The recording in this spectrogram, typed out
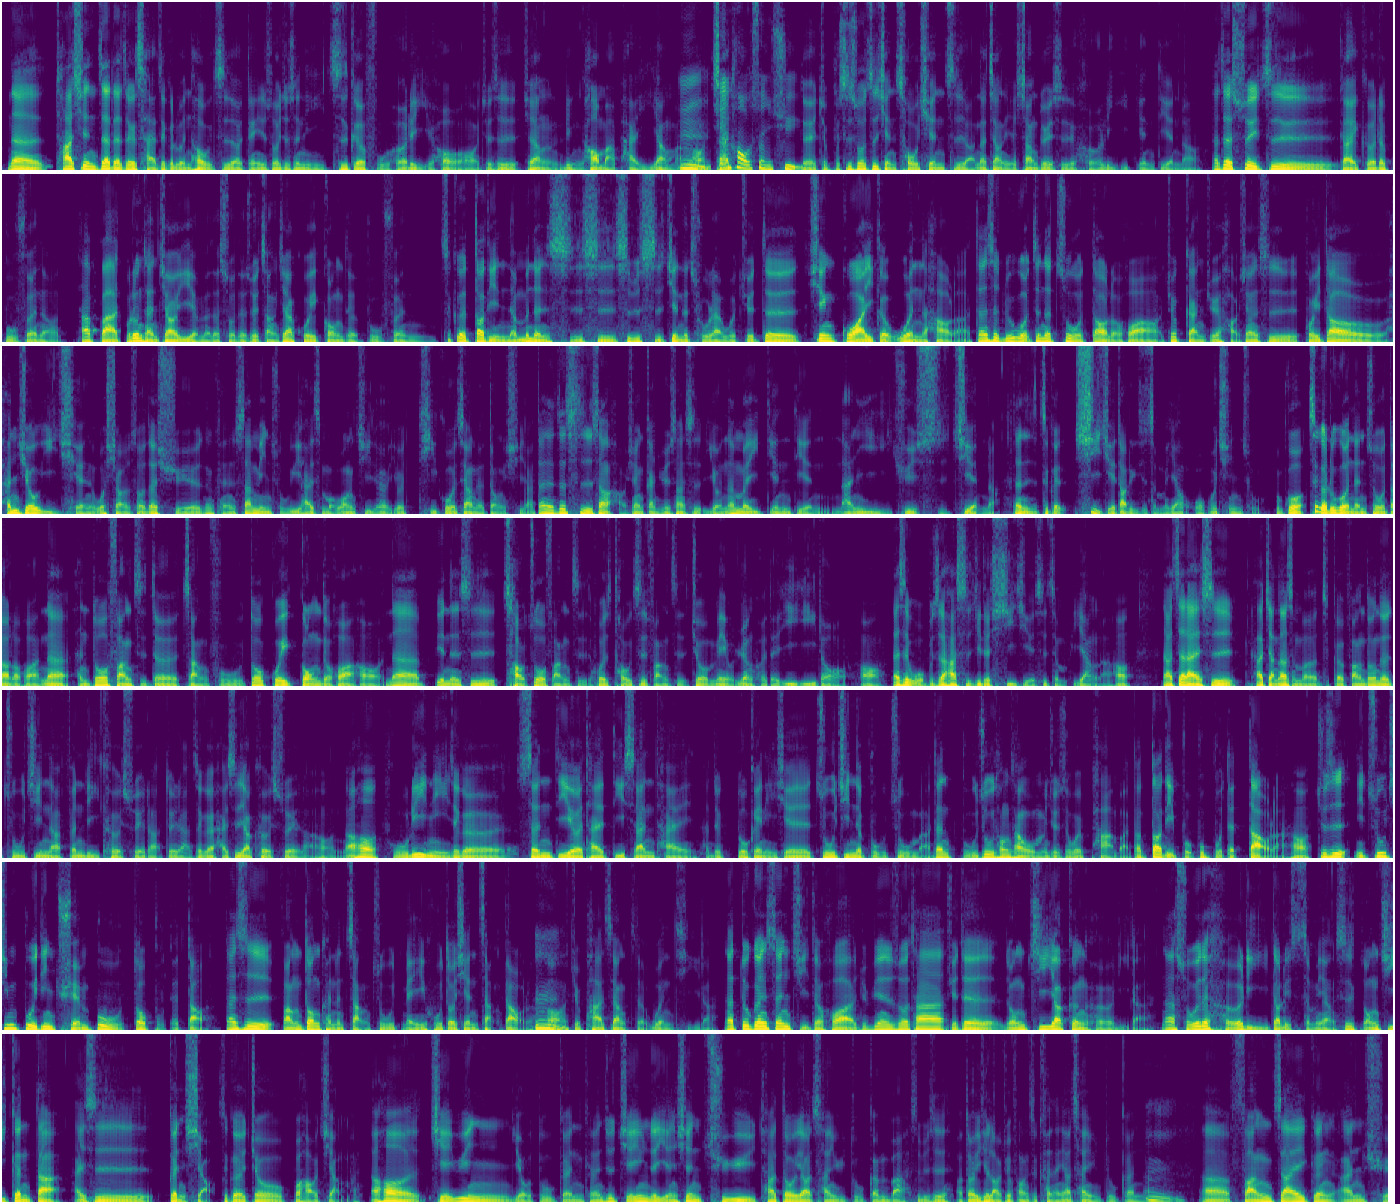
那他现在的这个采这个轮候制哦，等于说就是你资格符合了以后哦，就是像领号码牌一样嘛，哦嗯，，先后顺序。对，就不是说之前抽签制了，那这样也相对是合理一点点啦。那在税制改革的部分哦，他把不动产交易有没有的所得税涨价归公的部分，这个到底能不能实施，是不是实践的出来？我觉得先挂一个问号了。但是如果真的做到的话，就感觉好像是回到很久以前，我小的时候在学，那可能三民主义还是什么忘记了，有提过这样的东西啊。但是这事实上好像感觉上是有那么一点点难以去实践了。但是这个细节到底是怎么样，我不清楚。不过这个如果能做到的话，那很多房子的涨幅都归归公的话，哈，那变成是炒作房子或者投资房子就没有任何的意义了，哦。但是我不知道它实际的细节是怎么样了，哈。那再来是他讲到什么这个房东的租金啊分离课税啦，对啦，这个还是要课税啦哈。然后鼓励你这个生第二胎、第三胎，他就多给你一些租金的补助嘛。但补助通常我们就是会怕嘛，到到底补不补得到啦？哈？就是你租金不一定全部都补得到，但是房东可能涨租每一户都先涨到了哦，就怕这样子的问题啦。那都跟升级的话，就变成说他觉得容积要更合理啦。那所谓的合理到底是怎么样？是容容积更大还是更小？这个就不好讲嘛。然后捷运有都更，可能就捷运的沿线区域它都要参与都更吧？是不是？啊，都有一些老旧房子可能要参与都更了。嗯，呃，防灾更安全，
